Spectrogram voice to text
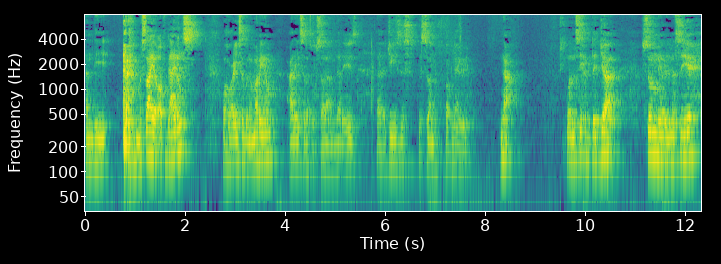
and the Messiah of guidance وهو عيسى بن مريم عليه الصلاة والسلام. That is uh, Jesus, the son of Mary. Now, والمسيح الدجال سمي بالمسيح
